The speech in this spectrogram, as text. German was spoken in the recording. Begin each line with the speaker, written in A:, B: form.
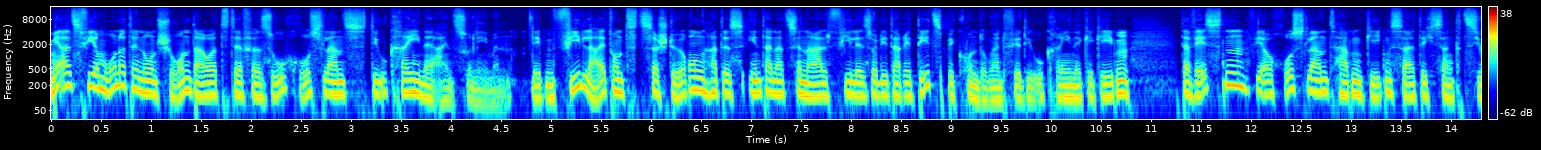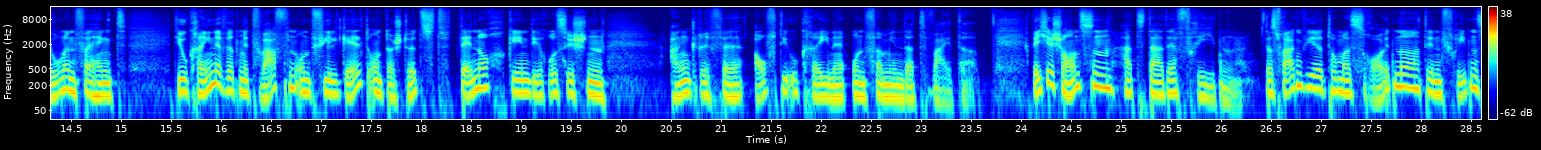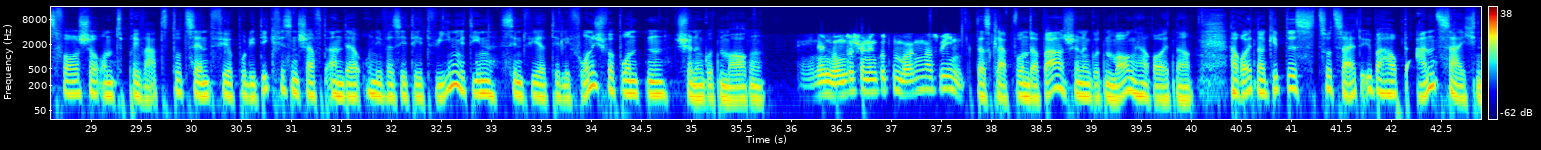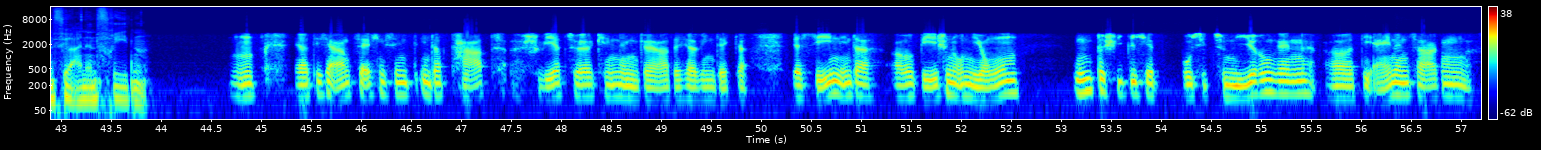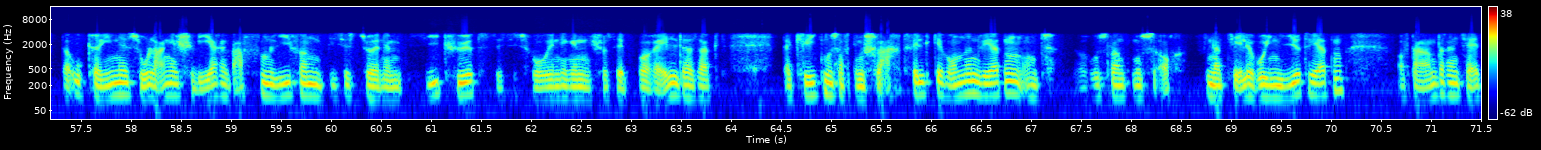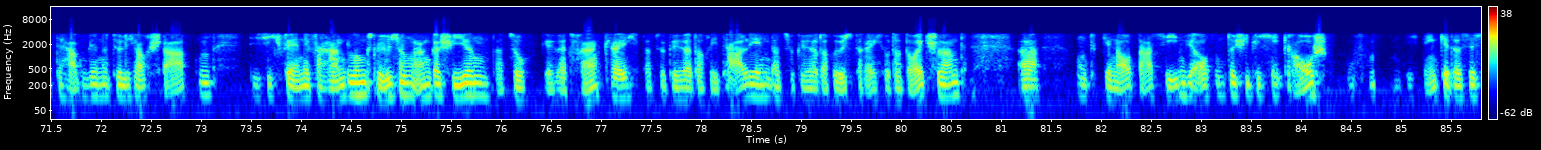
A: Mehr als vier Monate nun schon dauert der Versuch Russlands, die Ukraine einzunehmen. Neben viel Leid und Zerstörung hat es international viele Solidaritätsbekundungen für die Ukraine gegeben. Der Westen wie auch Russland haben gegenseitig Sanktionen verhängt. Die Ukraine wird mit Waffen und viel Geld unterstützt. Dennoch gehen die russischen Angriffe auf die Ukraine unvermindert weiter. Welche Chancen hat da der Frieden? Das fragen wir Thomas Reudner, den Friedensforscher und Privatdozent für Politikwissenschaft an der Universität Wien. Mit ihm sind wir telefonisch verbunden. Schönen guten Morgen.
B: Einen wunderschönen guten Morgen aus Wien.
A: Das klappt wunderbar. Schönen guten Morgen, Herr Reutner. Herr Reutner, gibt es zurzeit überhaupt Anzeichen für einen Frieden?
B: Mhm. Ja, diese Anzeichen sind in der Tat schwer zu erkennen, gerade Herr Windecker. Wir sehen in der Europäischen Union unterschiedliche Positionierungen. Äh, die einen sagen, der Ukraine so lange schwere Waffen liefern, bis es zu einem Sieg führt. Das ist vor allen Dingen Josep Borrell, der sagt, der Krieg muss auf dem Schlachtfeld gewonnen werden und Russland muss auch finanziell ruiniert werden. Auf der anderen Seite haben wir natürlich auch Staaten, die sich für eine Verhandlungslösung engagieren. Dazu gehört Frankreich, dazu gehört auch Italien, dazu gehört auch Österreich oder Deutschland. Äh, und genau da sehen wir auch unterschiedliche Graustufen. Und ich denke, dass es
